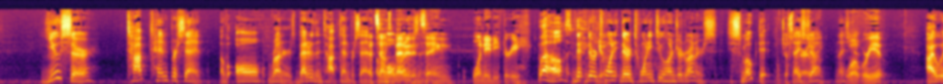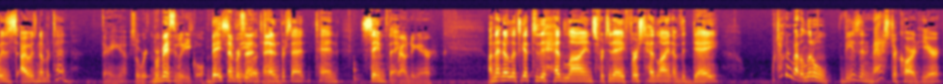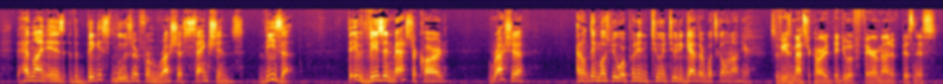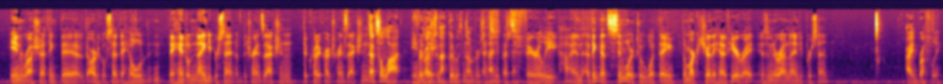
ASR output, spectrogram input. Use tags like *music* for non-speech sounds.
You, sir, top 10% of all runners, better than top 10% That sounds better than saying 183. Well, th- *laughs* there you. 20 there were 2200 runners. You smoked it. Just nice barely. job. Nice What job. were you? I was I was number 10. There you go. So we're, we're basically equal. Basically, 10%, you know, 10, 10%, 10, same thing. rounding error. On that note, let's get to the headlines for today. First headline of the day. We're talking about a little Visa and MasterCard here. The headline is The biggest loser from Russia sanctions, Visa. David, Visa and MasterCard, Russia. I don't think most people were putting two and two together. What's going on here? So Visa, Mastercard, they do a fair amount of business in Russia. I think the the article said they hold they handle 90% of the transaction, the credit card transactions. That's a lot for those not good with numbers. That's, 90%. that's fairly high, and I think that's similar to what they the market share they have here, right? Isn't it around 90%? I, roughly.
